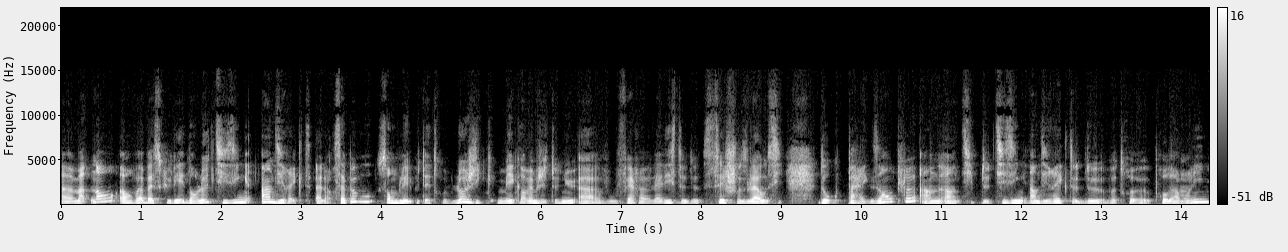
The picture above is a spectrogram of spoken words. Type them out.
Euh, maintenant, on va basculer dans le teasing indirect. Alors, ça peut vous sembler peut-être logique, mais quand même, j'ai tenu à vous faire euh, la liste de ces choses-là aussi. Donc, par exemple, un, type de teasing indirect de votre programme en ligne.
